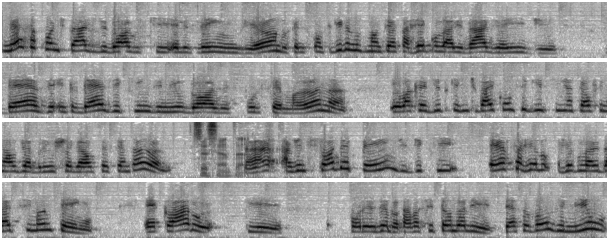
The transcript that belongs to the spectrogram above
nessa quantidade de doses que eles vêm enviando, se eles conseguirem nos manter essa regularidade aí de 10, entre 10 e 15 mil doses por semana, eu acredito que a gente vai conseguir sim até o final de abril chegar aos 60 anos. 60 anos. né? A gente só depende de que essa regularidade se mantenha. É claro que, por exemplo, eu estava citando ali, dessas 11 mil,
